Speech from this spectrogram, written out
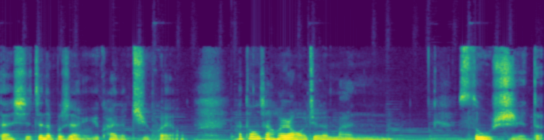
但是真的不是很愉快的聚会哦。它通常会让我觉得蛮速食的，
